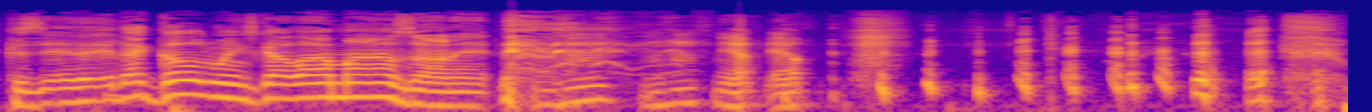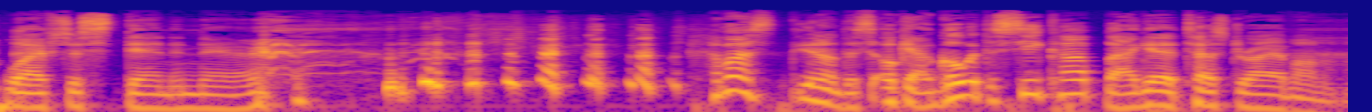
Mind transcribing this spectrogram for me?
because uh, uh, that Goldwing's got a lot of miles on it. Mm-hmm, mm-hmm. Yep, yep. Wife's just standing there. How about you know this? Okay, I'll go with the C cup, but I get a test drive on them.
